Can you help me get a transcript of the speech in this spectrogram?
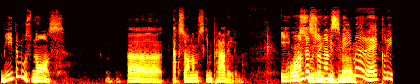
mi idemo uz nos a, taksonomskim pravilima. I Koje onda su, su nam svima rekli,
